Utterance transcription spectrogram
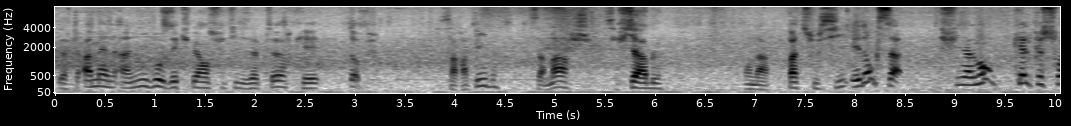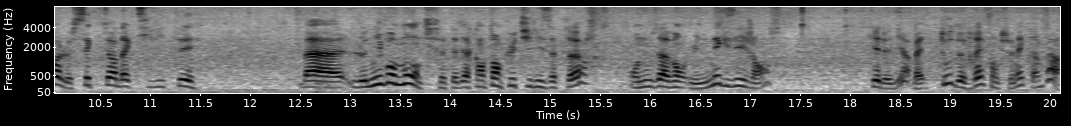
C'est-à-dire qu'amènent un niveau d'expérience utilisateur qui est top. Ça rapide, ça marche, c'est fiable, on n'a pas de soucis. Et donc ça, finalement, quel que soit le secteur d'activité, bah, le niveau monte. C'est-à-dire qu'en tant qu'utilisateur, nous avons une exigence qui est de dire bah, tout devrait fonctionner comme ça.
